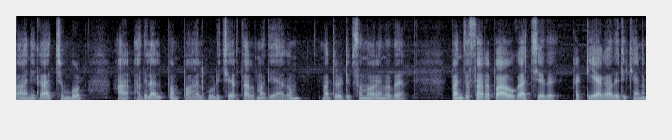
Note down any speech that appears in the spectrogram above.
പാനി കാച്ചുമ്പോൾ അതിലല്പം പാൽ കൂടി ചേർത്താൽ മതിയാകും. മറ്റൊരു ടിപ്സ് എന്ന് പറയുന്നത് പഞ്ചസാര പാവ് കാച്ചിയത് കട്ടിയാകാതിരിക്കാനും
